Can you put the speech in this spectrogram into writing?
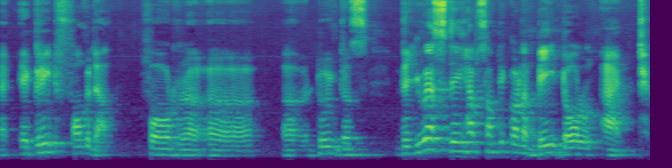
a agreed formula for uh, uh, uh, doing this. The US they have something called a Bayh-Dole Act,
